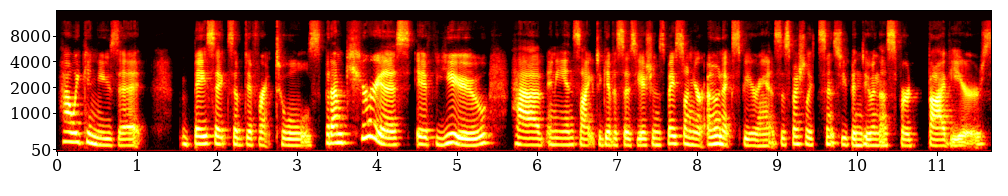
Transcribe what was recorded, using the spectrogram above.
how we can use it basics of different tools. But I'm curious if you have any insight to give associations based on your own experience, especially since you've been doing this for five years.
